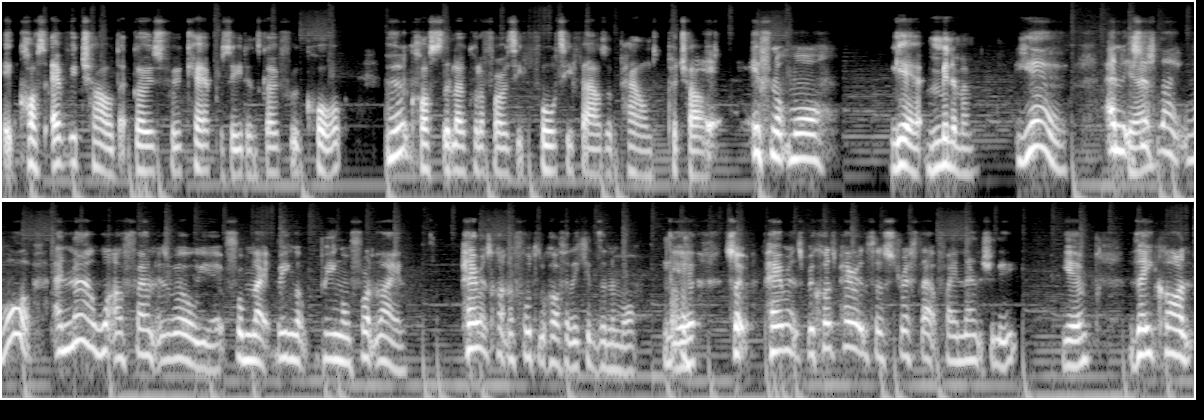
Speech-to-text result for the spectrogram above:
It costs every child that goes through care proceedings, go through court, it costs the local authority forty thousand pound per child. if not more. Yeah, minimum. Yeah. And it's Yeah. just like what? And now what I've found as well, yeah, from like being up being on front line, parents can't afford to look after their kids anymore. No. Yeah. So parents, because parents are stressed out financially, yeah, they can't.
